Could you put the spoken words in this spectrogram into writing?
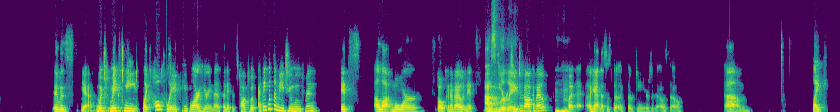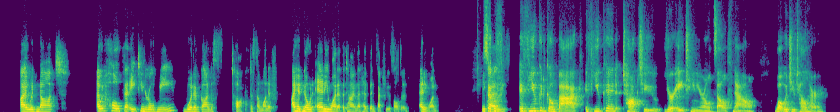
It was yeah which makes me like hopefully if people are hearing this and if it's talked about i think with the me too movement it's a lot more spoken about and it's Absolutely. easier to talk about. Mm-hmm. But again, this was th- like 13 years ago. So, um, like I would not, I would hope that 18 year old me would have gone to talk to someone if I had known anyone at the time that had been sexually assaulted, anyone. Because so if, if you could go back, if you could talk to your 18 year old self now, what would you tell her?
